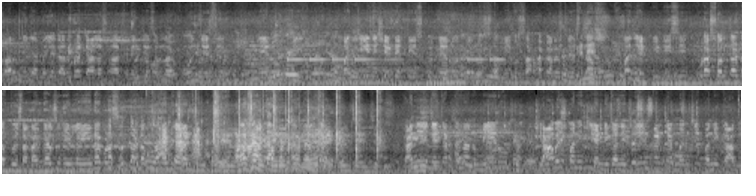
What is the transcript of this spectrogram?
గవర్నమెంట్ ఎమ్మెల్యే గారు కూడా చాలా సహకరించేసారు నాకు ఫోన్ చేసి నేను మంచి ఇనిషియేటివ్ తీసుకున్నాను నేను మీకు సహకారం చేస్తాను మా జెడ్పీటీసీ కూడా సొంత డబ్బు ఇస్తాను నాకు తెలుసు దీనిలో ఈయన కూడా సొంత డబ్బు కానీ నేను చెప్తున్నాను మీరు యాభై పని చేయండి కానీ దీనికంటే మంచి పని కాదు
